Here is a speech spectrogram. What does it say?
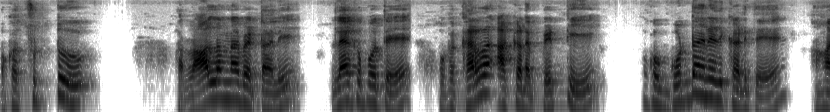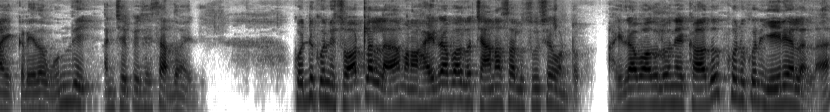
ఒక చుట్టూ రాళ్ళన్నా పెట్టాలి లేకపోతే ఒక కర్ర అక్కడ పెట్టి ఒక గుడ్డ అనేది కడితే ఆహా ఇక్కడ ఏదో ఉంది అని చెప్పేసి అర్థమైంది కొన్ని కొన్ని చోట్లల్లో మనం హైదరాబాద్లో చాలాసార్లు చూసే ఉంటాం. హైదరాబాద్లోనే కాదు కొన్ని కొన్ని ఏరియాలల్లో.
